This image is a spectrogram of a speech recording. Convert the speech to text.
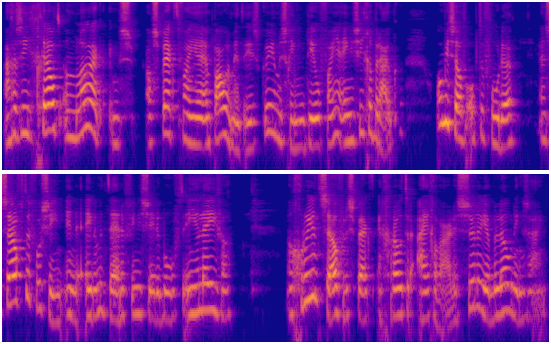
Aangezien geld een belangrijk aspect van je empowerment is, kun je misschien een deel van je energie gebruiken om jezelf op te voeden en zelf te voorzien in de elementaire financiële behoeften in je leven. Een groeiend zelfrespect en grotere eigenwaarde zullen je beloning zijn.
